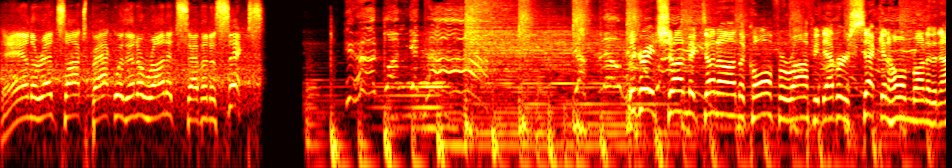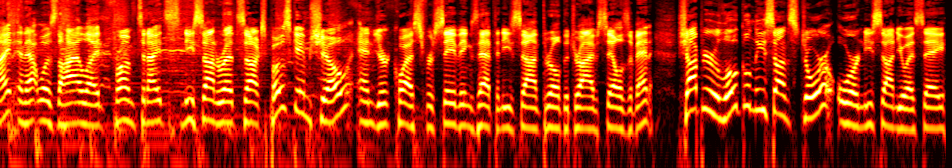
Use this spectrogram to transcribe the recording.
And the Red Sox back within a run at 7 to 6. The great Sean McDonough on the call for Rafi Devers' second home run of the night, and that was the highlight from tonight's Nissan Red Sox postgame show and your quest for savings at the Nissan Thrill of the Drive sales event. Shop your local Nissan store or NissanUSA.com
